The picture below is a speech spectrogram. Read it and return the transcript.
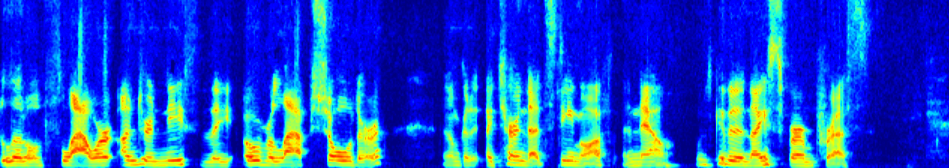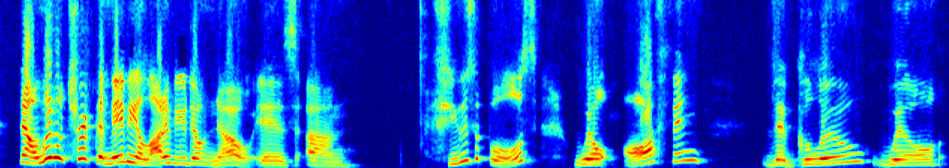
little flower underneath the overlap shoulder. And I'm gonna, I turned that steam off and now let's give it a nice firm press. Now, a little trick that maybe a lot of you don't know is um, fusibles will often, the glue will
